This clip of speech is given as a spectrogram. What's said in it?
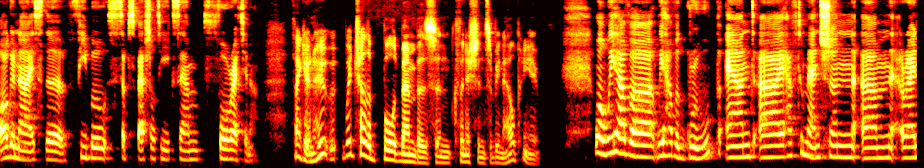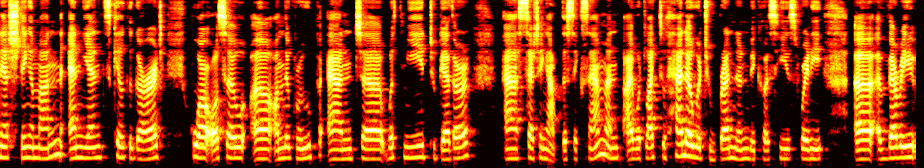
organize the FEBO subspecialty exam for retina. Thank you. And who, which other board members and clinicians have been helping you? Well, we have a we have a group, and I have to mention um, Rainer Stingemann and Jens Kierkegaard, who are also uh, on the group and uh, with me together. Uh, setting up this exam. And I would like to hand over to Brendan because he is really uh, a very,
